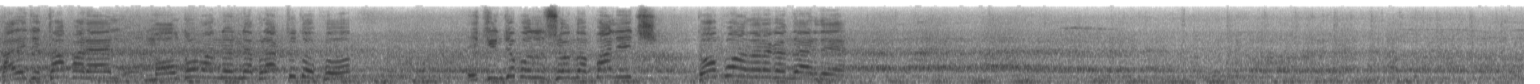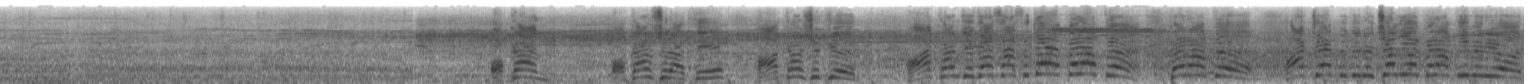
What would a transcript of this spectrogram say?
Kaleci Tafarel Moldova'nın önüne bıraktı topu. İkinci pozisyonda Balic topu alana gönderdi. Okan. Okan süratli. Hakan Şükür. Hakan ceza sahasında penaltı. Penaltı. Hakem müdürü çalıyor penaltıyı veriyor.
